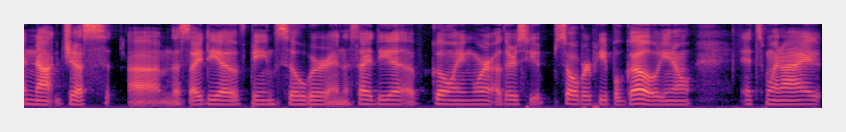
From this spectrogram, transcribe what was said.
and not just um, this idea of being sober and this idea of going where others sober people go. You know, it's when I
